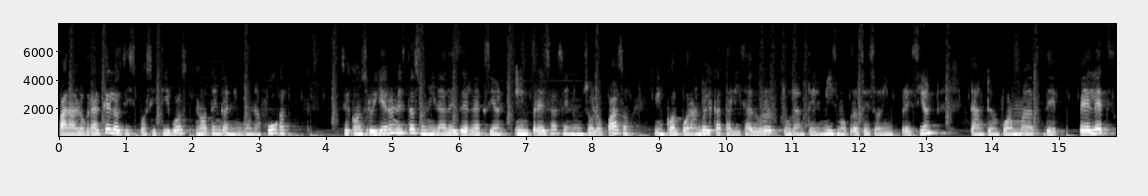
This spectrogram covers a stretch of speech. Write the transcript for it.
para lograr que los dispositivos no tengan ninguna fuga. Se construyeron estas unidades de reacción impresas en un solo paso, incorporando el catalizador durante el mismo proceso de impresión, tanto en forma de pellets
